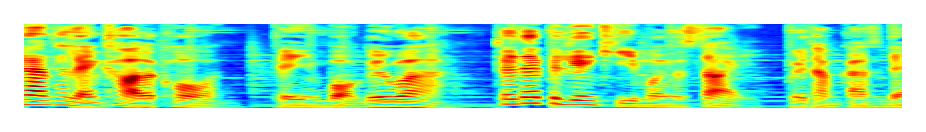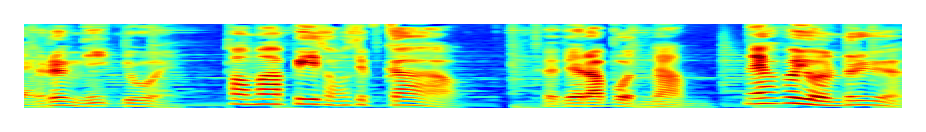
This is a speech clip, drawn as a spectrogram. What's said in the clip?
งานแถลงข่าวละคร เธอยังบอกด้วยว่า เธอได้ไปเรียนขี่มอเตอร์ไซค์เพื่อทำการแสดงเรื่องนี้อีกด้วย ต่อมาปี 2019 เธอได้รับบทนำในภาพยนตร์เรื่อง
